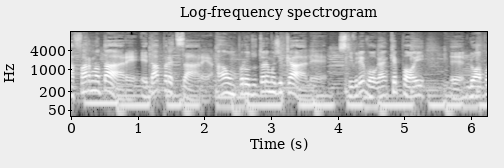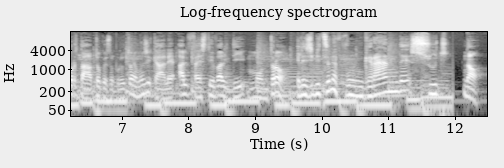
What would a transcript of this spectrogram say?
a far notare ed apprezzare a un produttore musicale, Steve Ray Vaughan, che poi eh, lo ha portato, questo produttore musicale, al festival di Montreux. E l'esibizione fu un grande successo. No,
